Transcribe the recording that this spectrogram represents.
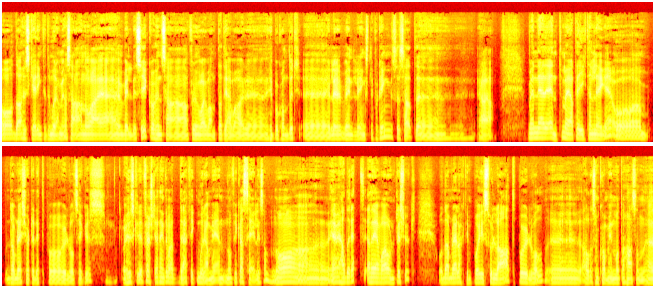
Og da husker jeg ringte til mora mi og sa nå er jeg veldig syk, og hun sa, for hun var jo vant til at jeg var uh, hypokonder, uh, eller veldig engstelig for ting, så jeg sa at uh, ja ja. Men jeg endte med at jeg gikk til en lege, og da ble jeg kjørt rett på Ullevål sykehus. Og jeg husker det første jeg tenkte var at der fikk mora mi en, Nå fikk hun se, liksom. Nå Jeg hadde rett. Altså, Jeg var ordentlig sjuk. Og da ble jeg lagt inn på isolat på Ullevål. Alle som kom inn, måtte ha sånne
